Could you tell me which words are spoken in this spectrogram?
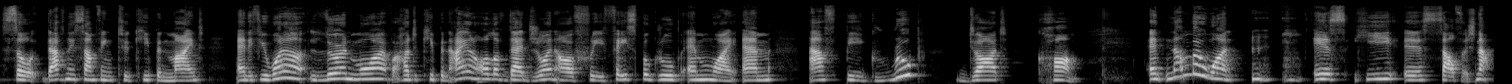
So definitely something to keep in mind. And if you want to learn more about how to keep an eye on all of that, join our free Facebook group, mymfbgroup.com. And number one is he is selfish. Now,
